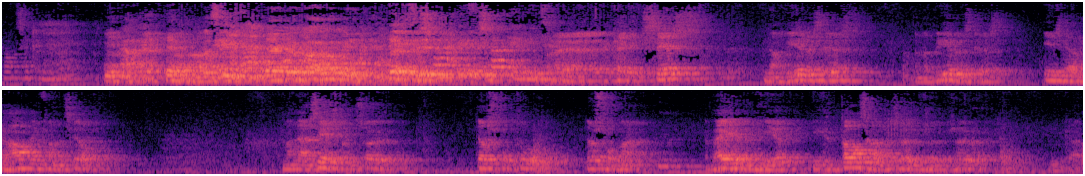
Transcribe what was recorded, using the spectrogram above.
Wat zeg je nou? Ja, dat zie je. Ja, niet? Ik sta er niet. Uh, kijk, 6, en dan weer een 6, en dan weer een 6, is de herhaling van hetzelfde. Maar na 6 komt 7. Dat is voltooid. Dat is volmaakt. En wij hebben hier die getalsraad 777. Kijk.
